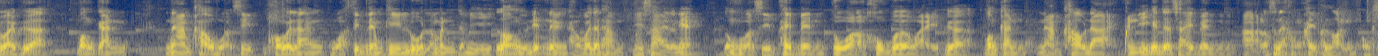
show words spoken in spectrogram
ด้วยเพื่อป้องกันน้ำเข้าหัวซิป เพราะเวลาหัวซิปเนี่ยบางทีรูดแล้วมันจะมีร่องอยู่นิดนึงเขาก็จะทำดีไซน์ตรงนี้ตรงหัวซิปให้เป็นตัว cover ไว้เพื่อป้องกันน้ำเข้าได้ อันนี้ก็จะใช้เป็นลักษณะของไฮพลอนโอเค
